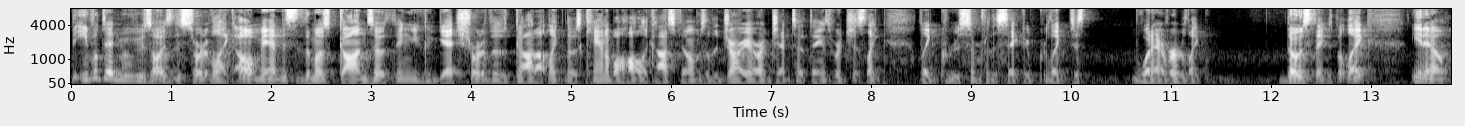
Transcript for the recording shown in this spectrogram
the Evil Dead movie was always this sort of like, oh man, this is the most Gonzo thing you could get, short of those god like those Cannibal Holocaust films or the Dario Argento things, were just like like gruesome for the sake of like just whatever, like those things. But like, you know,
